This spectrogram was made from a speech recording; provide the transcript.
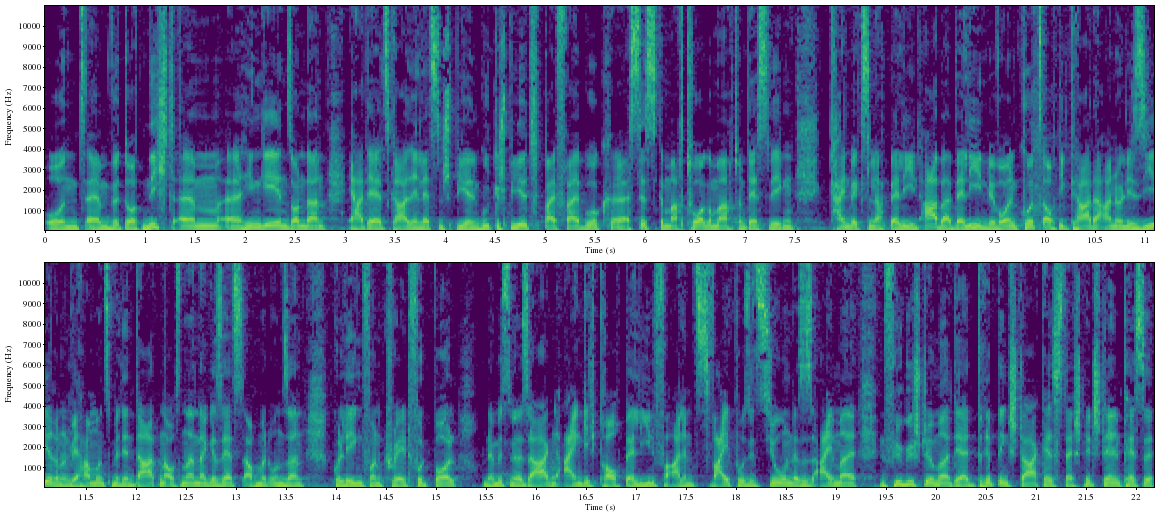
und ähm, wird dort nicht ähm, äh, hingehen gehen, sondern er hat ja jetzt gerade in den letzten Spielen gut gespielt bei Freiburg, äh, Assists gemacht, Tor gemacht und deswegen kein Wechsel nach Berlin. Aber Berlin, wir wollen kurz auch die Kader analysieren und wir haben uns mit den Daten auseinandergesetzt, auch mit unseren Kollegen von Create Football. Und da müssen wir sagen, eigentlich braucht Berlin vor allem zwei Positionen. Das ist einmal ein Flügelstürmer, der dribblingstark ist, der Schnittstellenpässe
